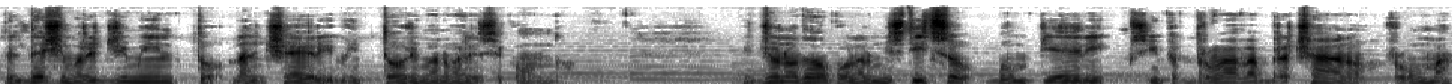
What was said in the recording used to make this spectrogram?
del decimo reggimento Lancieri Vittorio Emanuele II. Il giorno dopo l'armistizio, Bompieri si trovava a Bracciano, Roma,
